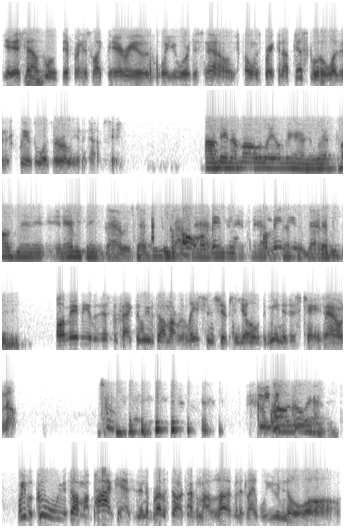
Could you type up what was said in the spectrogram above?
yeah, it sounds a little different. It's like the area where you were just now. Your phone was breaking up just a little. It wasn't as clear as it was early in the conversation. I mean, I'm all the way over here on the West Coast, man, and, and everything's bad reception. We got oh, bad maybe, internet, bad reception, bad everything. Or maybe it was just the fact that we were talking about relationships and your whole demeanor just changed. I don't know. I mean, we oh, were cool. happened? We were cool. when We were talking about podcasts, and then the brother started talking about love, and it's like, well, you know,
